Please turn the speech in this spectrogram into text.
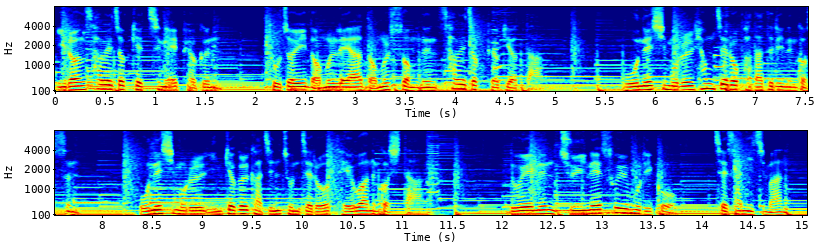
이런 사회적 계층의 벽은 도저히 넘을래야 넘을 수 없는 사회적 벽이었다. 오네시모를 형제로 받아들이는 것은 오네시모를 인격을 가진 존재로 대우하는 것이다. 노예는 주인의 소유물이고 재산이지만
